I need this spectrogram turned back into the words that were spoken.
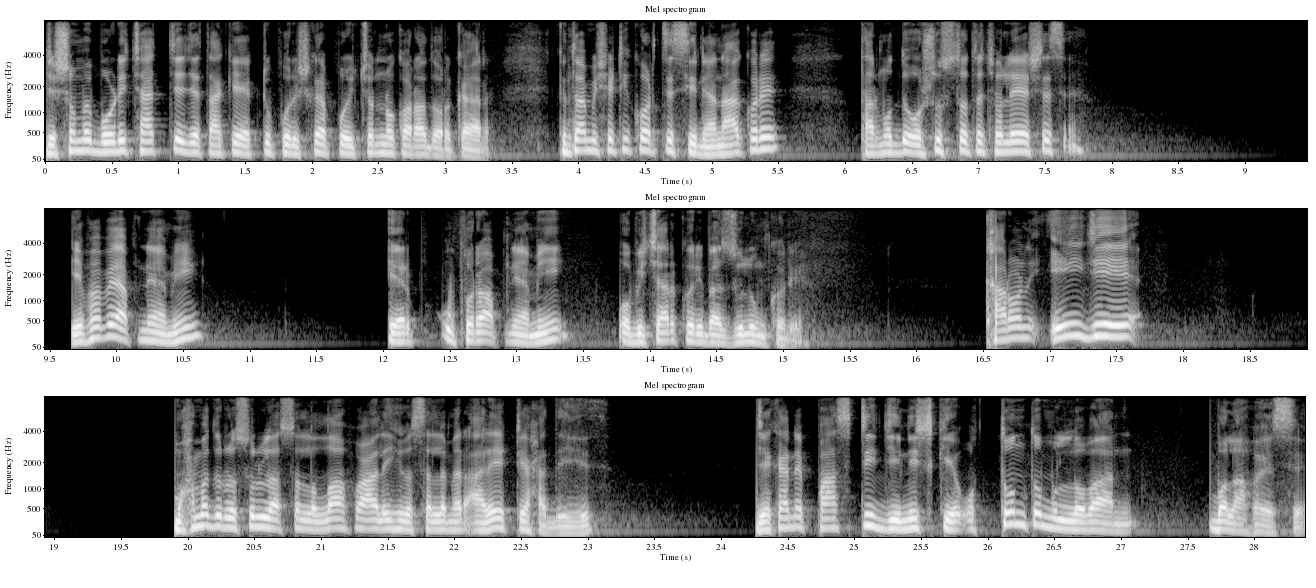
যে সময় বডি চাচ্ছে যে তাকে একটু পরিষ্কার, পরিচ্ছন্ন করা দরকার, কিন্তু আমি সেটি করতেছি না। না করে তার মধ্যে অসুস্থতা চলে এসেছে। এভাবে আপনি আমি, এর উপরে আপনি আমি অবিচার করি বা জুলুম করি। কারণ এই যে মোহাম্মদুর রসুল্লাহ সাল্লাহ আলহি আসাল্লামের আরেকটি হাদিস, যেখানে পাঁচটি জিনিসকে অত্যন্ত মূল্যবান বলা হয়েছে।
